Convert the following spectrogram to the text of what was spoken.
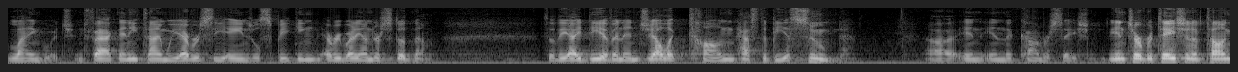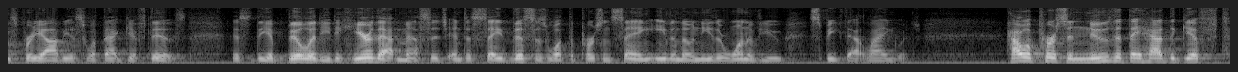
language. In fact, anytime we ever see angels speaking, everybody understood them. So the idea of an angelic tongue has to be assumed uh, in, in the conversation. The interpretation of tongues, pretty obvious what that gift is. It's the ability to hear that message and to say, this is what the person's saying, even though neither one of you speak that language. How a person knew that they had the gift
